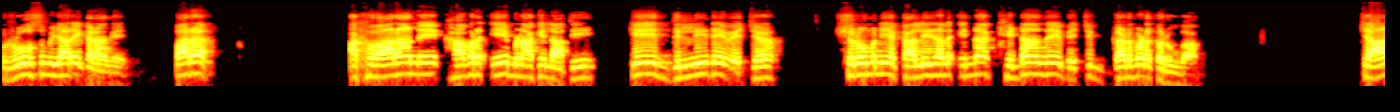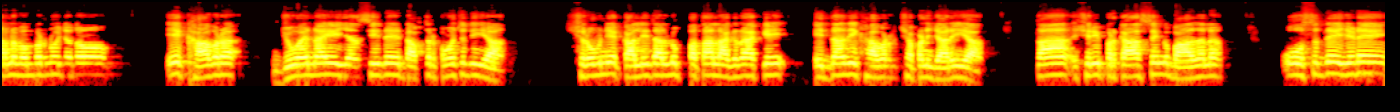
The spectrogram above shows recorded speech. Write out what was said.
ਰੋਸ ਮੁਜ਼ਾਹਰੇ ਕਰਾਂਗੇ। ਪਰ ਅਖਬਾਰਾਂ ਨੇ ਖਬਰ ਇਹ ਬਣਾ ਕੇ ਲਾਤੀ ਕਿ ਦਿੱਲੀ ਦੇ ਵਿੱਚ ਸ਼੍ਰੋਮਣੀ ਅਕਾਲੀ ਦਲ ਇਹਨਾਂ ਖੇਡਾਂ ਦੇ ਵਿੱਚ ਗੜਬੜ ਕਰੂਗਾ। 4 ਨਵੰਬਰ ਨੂੰ ਜਦੋਂ ਇਹ ਖਬਰ ਯੂਐਨਆਈ ਏਜੰਸੀ ਦੇ ਦਫ਼ਤਰ ਪਹੁੰਚਦੀ ਆ, ਸ਼੍ਰੋਮਣੀ ਅਕਾਲੀ ਦਲ ਨੂੰ ਪਤਾ ਲੱਗਦਾ ਕਿ ਇਦਾਂ ਦੀ ਖਬਰ ਛਪਣ ਜਾ ਰਹੀ ਆ, ਤਾਂ ਸ਼੍ਰੀ ਪ੍ਰਕਾਸ਼ ਸਿੰਘ ਬਾਦਲ ਉਸ ਦੇ ਜਿਹੜੇ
